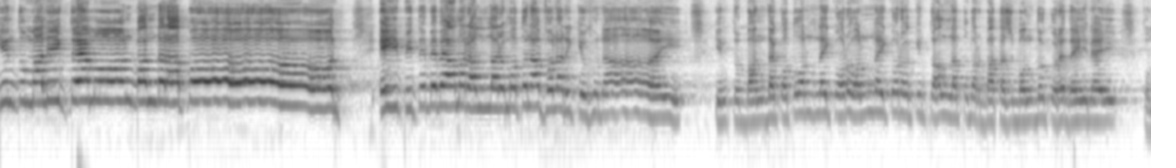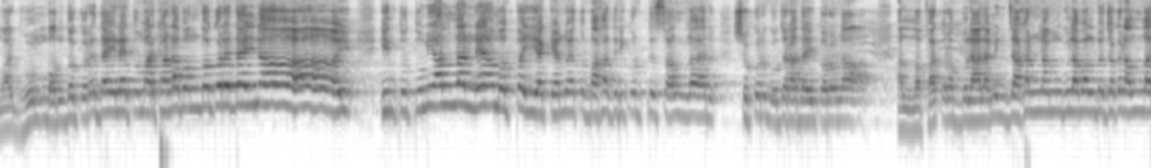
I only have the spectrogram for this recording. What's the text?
কিন্তু মালিক তো এমন বান্দার আপন। এই পিতে পৃথিবীতে আমার আল্লাহর মতন আপন আর কেউ নাই। কিন্তু বান্দা কত অন্যায় করো অন্যায় করো, কিন্তু আল্লাহ তোমার বাতাস বন্ধ করে দেয় নাই, তোমার ঘুম বন্ধ করে দেয় নাই, তোমার খানা বন্ধ করে দেয় নাই। কিন্তু তুমি আল্লাহর নেয়ামত পাইয়া কেন এত বাহাদুরি করতেছো? আল্লাহর শুকর গুজার আদায় করো না। আল্লাহ ফাক রব্বুল আলামিন জাহান নামগুলা বলবে, যখন আল্লাহ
